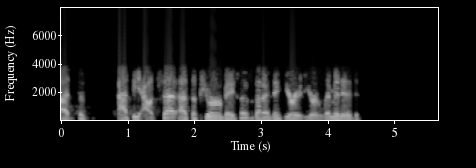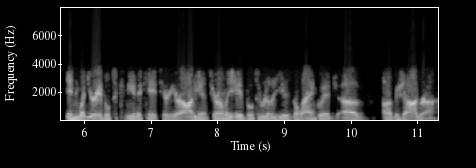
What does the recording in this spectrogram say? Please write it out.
at the at the outset as a pure basis, then I think you're you're limited in what you're able to communicate to your audience. You're only able to really use the language of of genre,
